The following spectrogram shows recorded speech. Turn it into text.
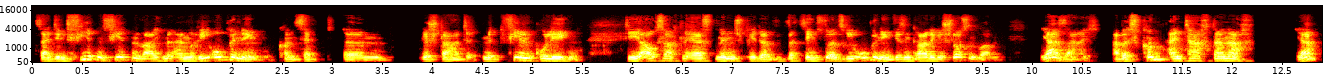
Seit dem 4.4. war ich mit einem Reopening-Konzept ähm, gestartet, mit vielen Kollegen, die auch sagten erst, Mensch, Peter, was denkst du als Reopening? Wir sind gerade geschlossen worden. Ja, sage ich, aber es kommt ein Tag danach. Ja,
